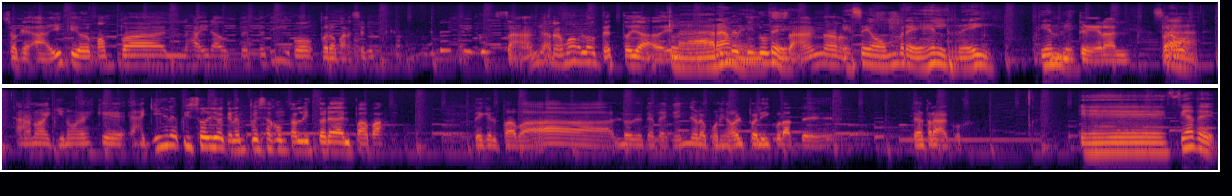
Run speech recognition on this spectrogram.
So que ahí es que yo van para el hideout de este tipo, pero parece que no es ningún zángano. Hemos hablado de esto ya. De él. No es Claramente. zángano. Ese hombre es el rey, ¿entiendes? Literal. O sea, Pero, ah, no, aquí no, es que aquí es el episodio que él empieza a contar la historia del papá. De que el papá, lo desde pequeño, le ponía a ver películas de, de atraco. eh, fíjate,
